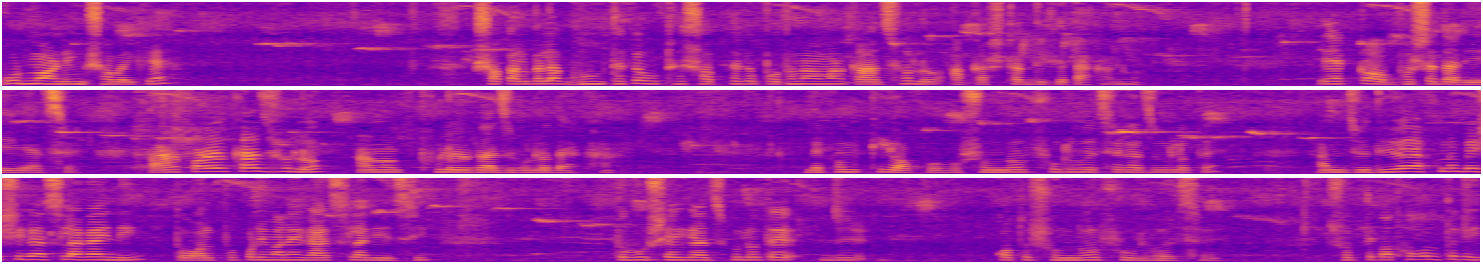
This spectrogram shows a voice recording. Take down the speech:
গুড মর্নিং সবাইকে। সকালবেলা ঘুম থেকে উঠে সব থেকে প্রথমে আমার কাজ হলো আকাশটার দিকে তাকানো। এই একটা অভ্যাসে দাঁড়িয়ে গেছে। তারপরের কাজ হলো আমার ফুলের গাছগুলো দেখা। দেখুন কি অপূর্ব সুন্দর ফুল হয়েছে গাছগুলোতে। আমি যদিও এখনও বেশি গাছ লাগাইনি, তো অল্প পরিমাণে গাছ লাগিয়েছি। তবু সেই গাছগুলোতে যে কত সুন্দর ফুল হয়েছে। সত্যি কথা বলতে কি,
